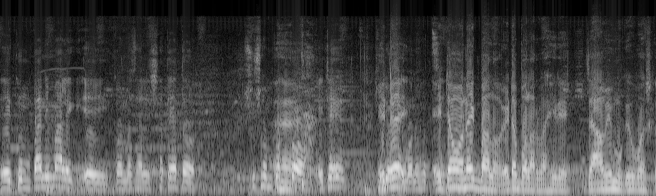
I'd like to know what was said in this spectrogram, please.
এই কোম্পানি মালিক এই কর্মচারীর সাথে এত সুসম্পর্ক হ্যাঁ। এটা এটা এটা মনে হচ্ছে? এটা অনেক ভালো এটা বলার বাহিরে যা আমি মুখে প্রকাশ-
